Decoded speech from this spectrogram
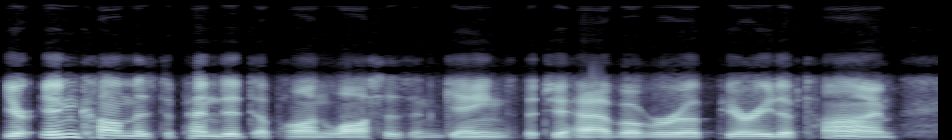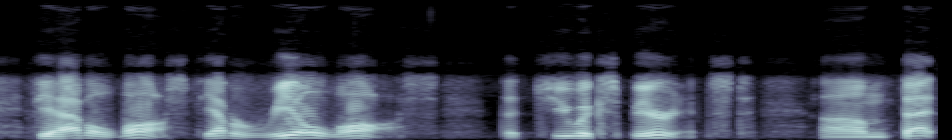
Your income is dependent upon losses and gains that you have over a period of time. If you have a loss, if you have a real loss that you experienced, um, that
